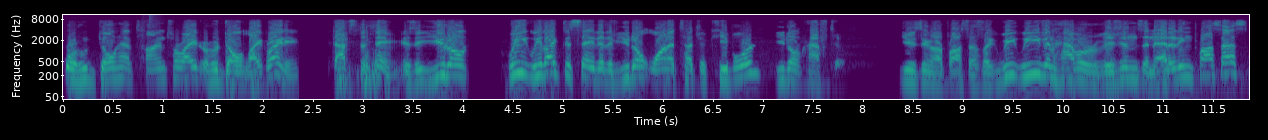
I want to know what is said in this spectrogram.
or who don't have time to write or who don't like writing. That's the thing. Is that you don't we, we like to say that if you don't want to touch a keyboard, you don't have to using our process. Like we, we even have a revisions and editing process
